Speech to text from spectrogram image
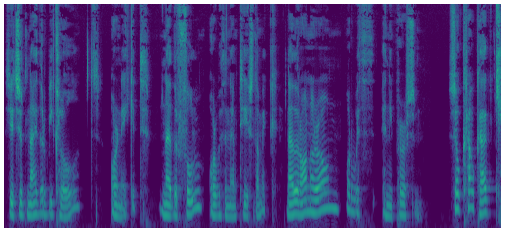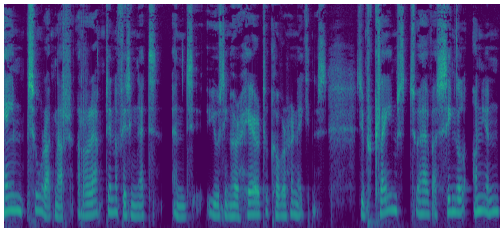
She should neither be clothed or naked, neither full or with an empty stomach, neither on her own or with any person. So Kráka came to Ragnar wrapped in a fishing net and using her hair to cover her nakedness. She proclaims to have a single onion,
